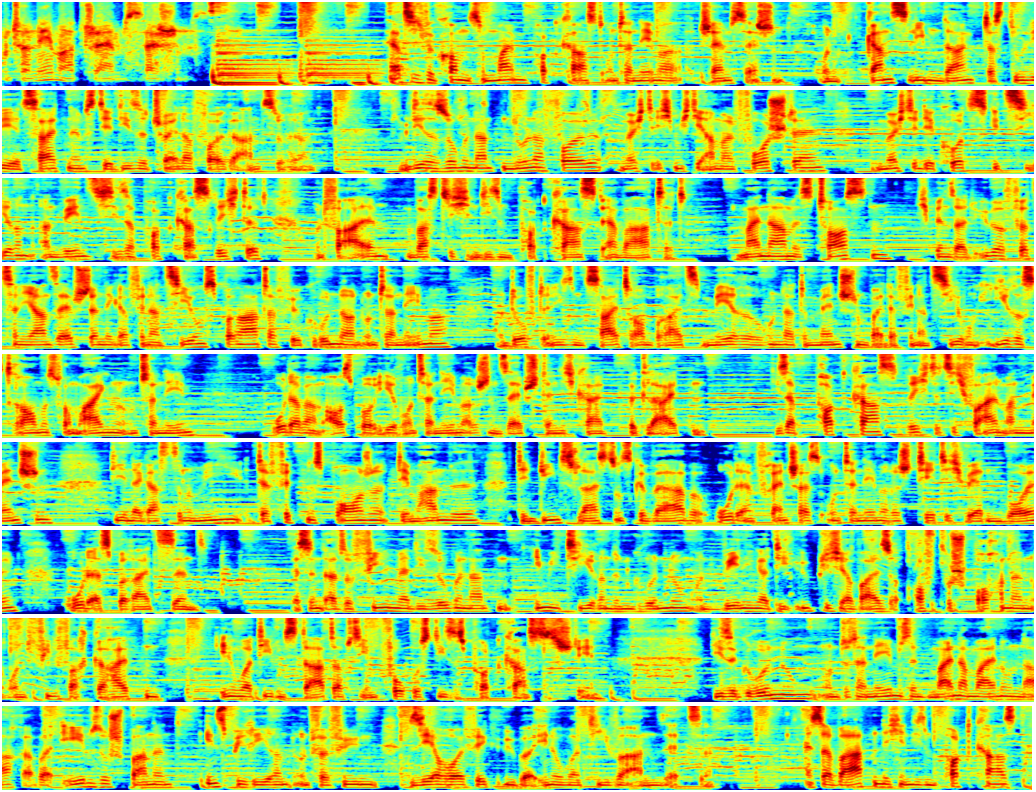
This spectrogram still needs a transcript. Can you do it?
Unternehmer Jam Session. Herzlich willkommen zu meinem Podcast Unternehmer Jam Session und ganz lieben Dank, dass du dir Zeit nimmst, dir diese Trailer-Folge anzuhören. Mit dieser sogenannten Nuller-Folge möchte ich mich dir einmal vorstellen und möchte dir kurz skizzieren, an wen sich dieser Podcast richtet und vor allem, was dich in diesem Podcast erwartet. Mein Name ist Thorsten. Ich bin seit über 14 Jahren selbstständiger Finanzierungsberater für Gründer und Unternehmer und durfte in diesem Zeitraum bereits mehrere hunderte Menschen bei der Finanzierung ihres Traumes vom eigenen Unternehmen oder beim Ausbau ihrer unternehmerischen Selbstständigkeit begleiten. Dieser Podcast richtet sich vor allem an Menschen, die in der Gastronomie, der Fitnessbranche, dem Handel, dem Dienstleistungsgewerbe oder im Franchise unternehmerisch tätig werden wollen oder es bereits sind. Es sind also vielmehr die sogenannten imitierenden Gründungen und weniger die üblicherweise oft besprochenen und vielfach gehypten innovativen Startups, die im Fokus dieses Podcasts stehen. Diese Gründungen und Unternehmen sind meiner Meinung nach aber ebenso spannend, inspirierend und verfügen sehr häufig über innovative Ansätze. Es erwarten dich in diesem Podcast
